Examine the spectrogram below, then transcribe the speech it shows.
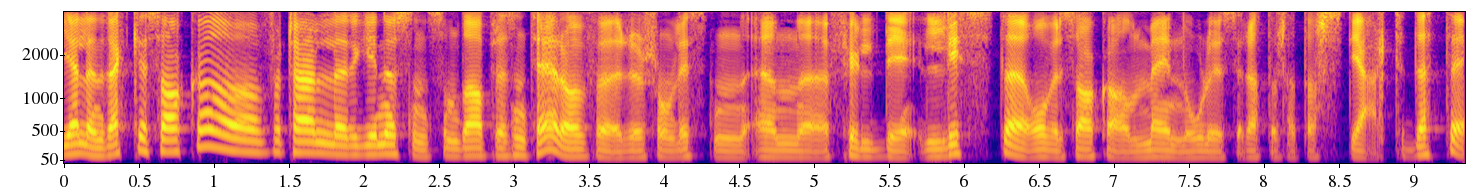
gjelder en rekke saker, forteller Reginiussen, som da presenterer overfor journalisten en fyldig liste over saker han mener Nordlys rett og slett har stjålet. Dette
